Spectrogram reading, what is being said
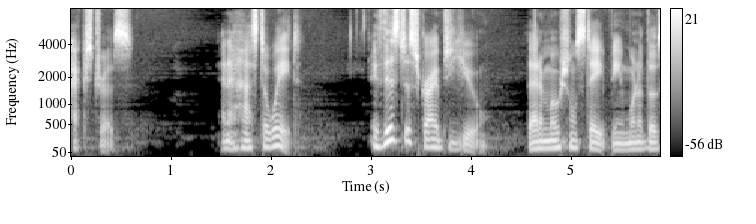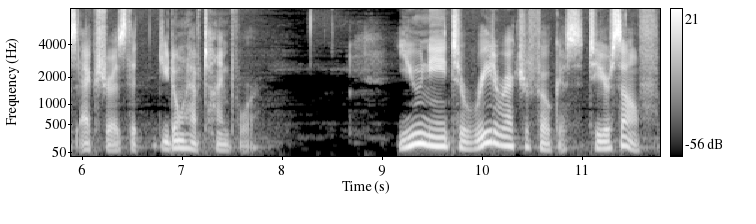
extras, and it has to wait. If this describes you, that emotional state being one of those extras that you don't have time for, you need to redirect your focus to yourself.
